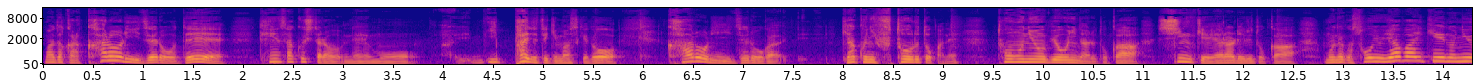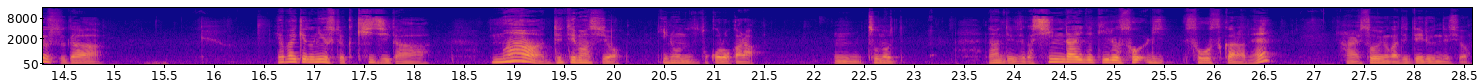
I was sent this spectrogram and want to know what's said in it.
まあだからカロリーゼロで検索したらねもういっぱい出てきますけどカロリーゼロが逆に太るとかね糖尿病になるとか神経やられるとかもうなんかそういうやばい系のニュースがやばいけどニュースというか記事がまあ出てますよ。いろんなところから。うんそのなんていうんですか信頼できるソソースからね。はいそういうのが出てるんですよ。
